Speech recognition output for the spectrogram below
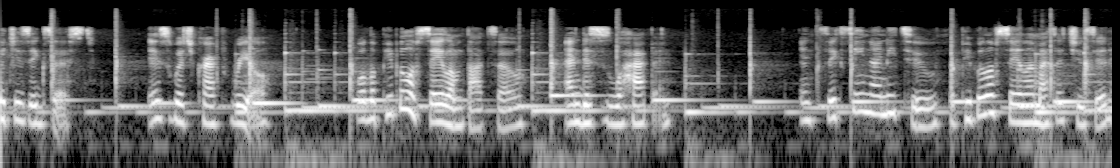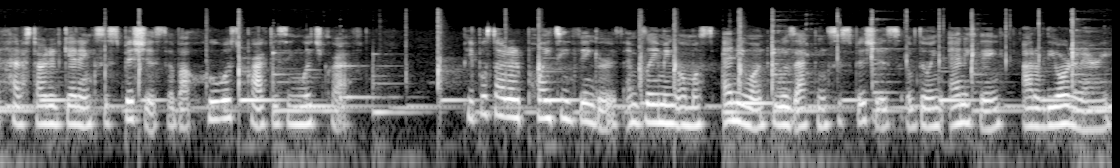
witches exist? Is witchcraft real? Well, the people of Salem thought so, and this is what happened. In 1692, the people of Salem, Massachusetts had started getting suspicious about who was practicing witchcraft. People started pointing fingers and blaming almost anyone who was acting suspicious of doing anything out of the ordinary.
